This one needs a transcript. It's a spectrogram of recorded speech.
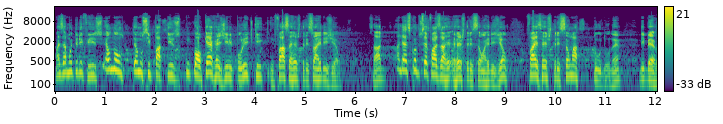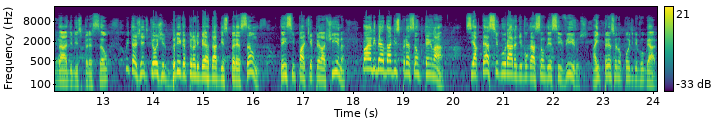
mas é muito difícil. Eu não, eu não simpatizo com qualquer regime político que faça restrição à religião, sabe? Aliás, quando você faz a re- restrição à religião, faz restrição a tudo, né? Liberdade de expressão. Muita gente que hoje briga pela liberdade de expressão tem simpatia pela China. Qual é a liberdade de expressão que tem lá? Se até segurar a divulgação desse vírus, a imprensa não pôde divulgar.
